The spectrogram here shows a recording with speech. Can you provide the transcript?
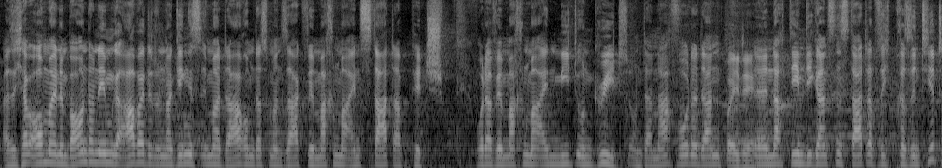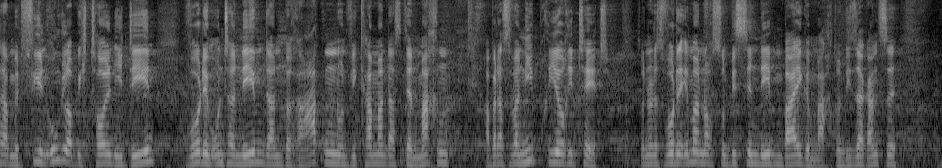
Also ich habe auch mal in einem Bauunternehmen gearbeitet und da ging es immer darum, dass man sagt, wir machen mal einen Startup-Pitch oder wir machen mal einen Meet and Greet. Und danach wurde dann, äh, nachdem die ganzen Startups sich präsentiert haben mit vielen unglaublich tollen Ideen, wurde im Unternehmen dann beraten und wie kann man das denn machen. Aber das war nie Priorität, sondern das wurde immer noch so ein bisschen nebenbei gemacht. Und dieser ganze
